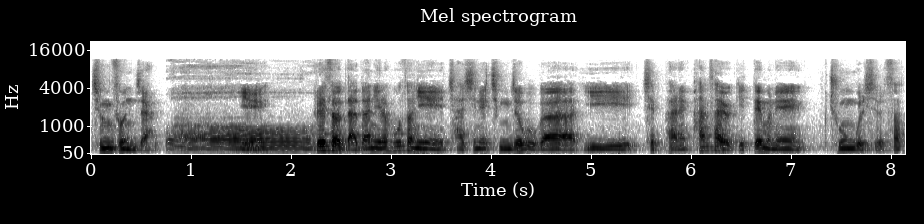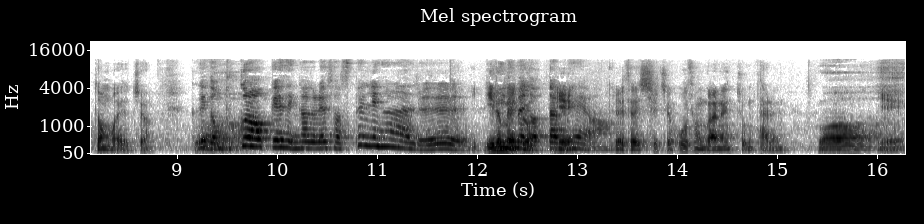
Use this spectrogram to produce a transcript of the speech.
증손자. 와. 예. 그래서 나다니엘 호선이 자신의 증조부가 이 재판의 판사였기 때문에 주운 글씨를 썼던 거였죠. 그게 너무 부끄럽게 생각을 해서 스펠링 하나를 이름에도 이름에 넣었다고 예. 해요. 그래서 실제 호선과는 좀 다른. 와. 예.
